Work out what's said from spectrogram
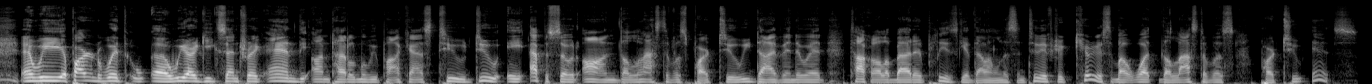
and we partnered with uh, We Are Geek Centric and the Untitled Movie Podcast to do a episode on The Last of Us Part Two. We dive into it, talk all about it. Please give that one a listen too if you're curious about what The Last of Us Part Two is.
